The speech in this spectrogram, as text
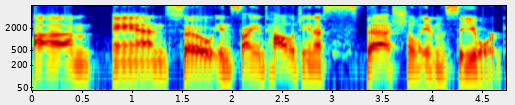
Um, and so in Scientology, and especially in the Sea Org,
